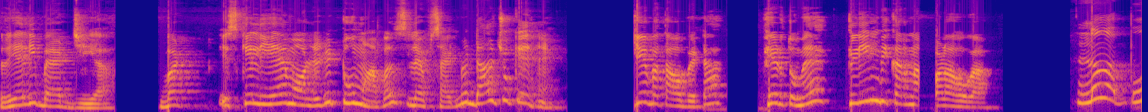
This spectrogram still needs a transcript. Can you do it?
really bad, Jia. But इसके लिए हम already two marbles left side में डाल चुके हैं ये बताओ बेटा फिर तुम्हें क्लीन भी करना पड़ा होगा। नो अबू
